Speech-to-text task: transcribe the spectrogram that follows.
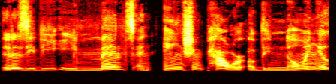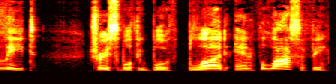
It is the immense and ancient power of the knowing elite traceable through both blood and philosophy,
